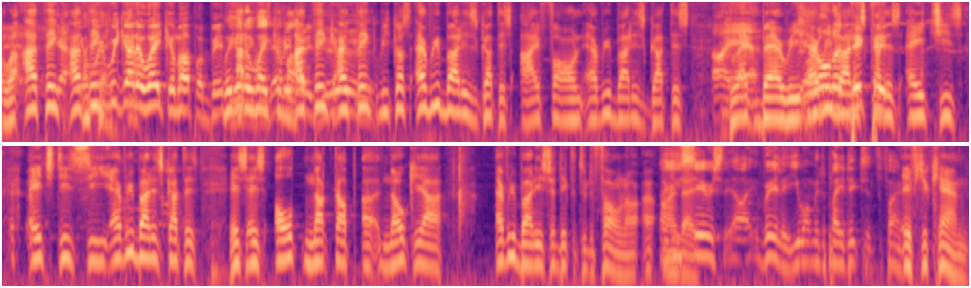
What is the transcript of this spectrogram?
Well, I think I we- think we gotta wake him up a bit. We gotta wake him up. I think I think because everybody's got this iPhone, everybody's got this Oh. BlackBerry, We're everybody's got this HTC, HTC, everybody's got this his his old knocked up uh, Nokia. Everybody's addicted to the phone, ar- Are aren't you they? seriously? Uh, really? You want me to play Addicted to the Phone? If you can.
